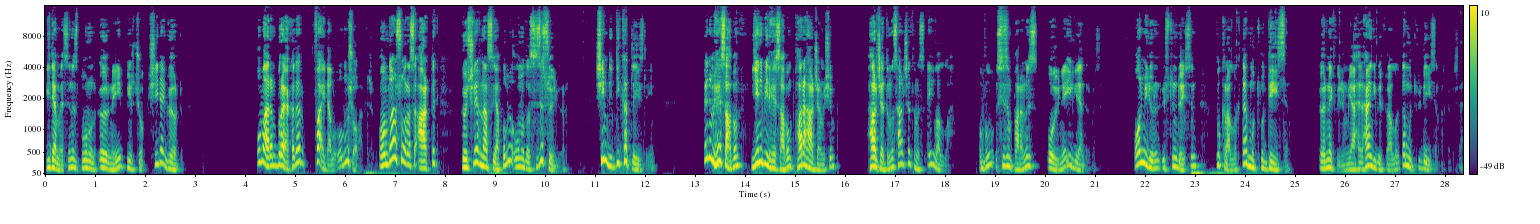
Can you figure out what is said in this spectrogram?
gidemezsiniz. Bunun örneği birçok kişiyle gördük. Umarım buraya kadar faydalı olmuş olabilir. Ondan sonrası artık göçler nasıl yapılıyor onu da size söylüyorum. Şimdi dikkatle izleyin. Benim hesabım yeni bir hesabım para harcamışım. Harcadınız harcadınız eyvallah. Bu sizin paranız oyunu ilgilendirmez. 10 milyonun üstündeysin. Bu krallıkta mutlu değilsin. Örnek veriyorum ya herhangi bir krallıkta mutlu değilsin arkadaşlar.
